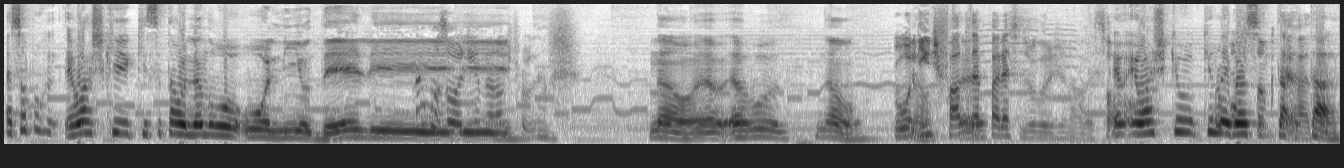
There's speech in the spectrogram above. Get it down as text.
É só porque. Eu acho que, que você tá olhando o, o olhinho dele. Não, mas o olhinho e... não é o problema. Não, eu. eu- não. O olhinho Não, de fato é- até aparece no jogo original. É só Eu, eu acho que o, que negócio. que tá Tá, tá.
